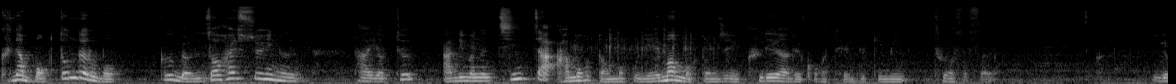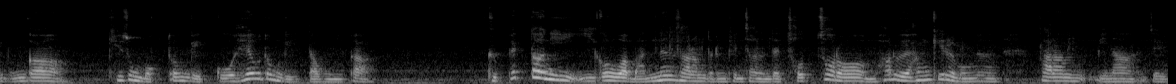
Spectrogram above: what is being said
그냥 먹던 대로 먹으면서 할 수 있는 다이어트 아니면은 진짜 아무것도 안 먹고 얘만 먹던지 그래야 될 것 같은 느낌이 들었었어요. 이게 뭔가 계속 먹던 게 있고 해오던 게 있다 보니까 그 패턴이 이거와 맞는 사람들은 괜찮은데 저처럼 하루에 한 끼를 먹는 사람이나 이제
